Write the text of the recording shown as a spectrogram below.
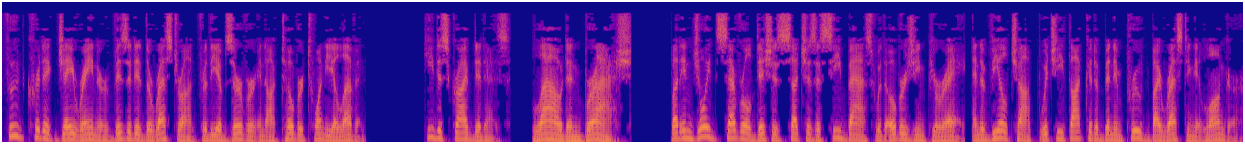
Food critic Jay Rayner visited the restaurant for The Observer in October 2011. He described it as loud and brash but enjoyed several dishes such as a sea bass with aubergine puree, and a veal chop which he thought could have been improved by resting it longer.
